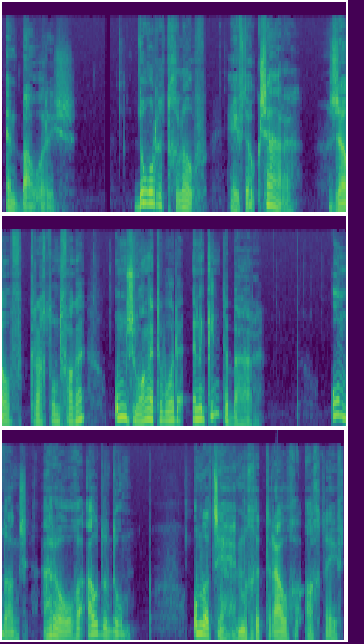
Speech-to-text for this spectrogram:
en bouwer is. Door het geloof heeft ook Sarah zelf kracht ontvangen om zwanger te worden en een kind te baren, ondanks haar hoge ouderdom, omdat ze hem getrouw geacht heeft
